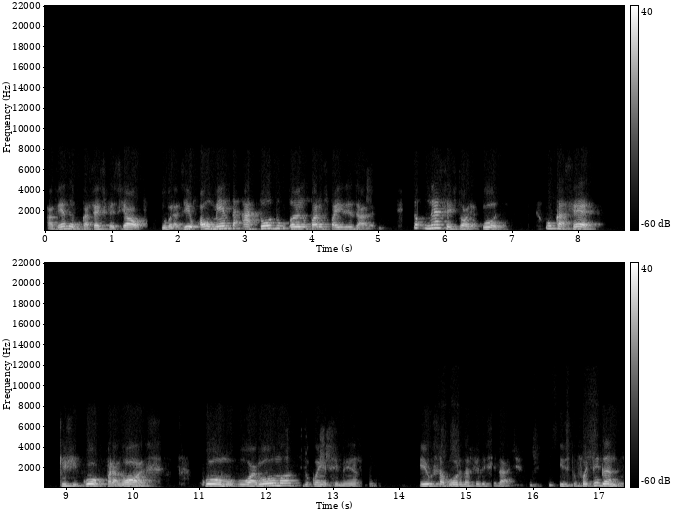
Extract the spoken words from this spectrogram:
a venda do café especial do Brasil aumenta a todo ano para os países árabes. Então, nessa história toda, o café que ficou para nós como o aroma do conhecimento e o sabor da felicidade. Isso foi pegando.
